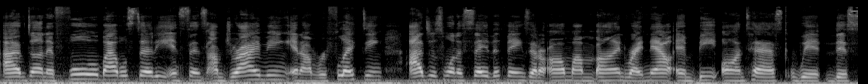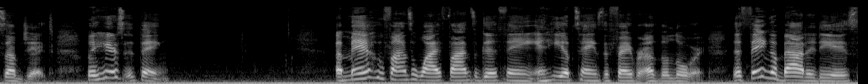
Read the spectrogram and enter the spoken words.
I've done a full Bible study. And since I'm driving and I'm reflecting, I just want to say the things that are on my mind right now and be on task with this subject. But here's the thing a man who finds a wife finds a good thing and he obtains the favor of the Lord. The thing about it is,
